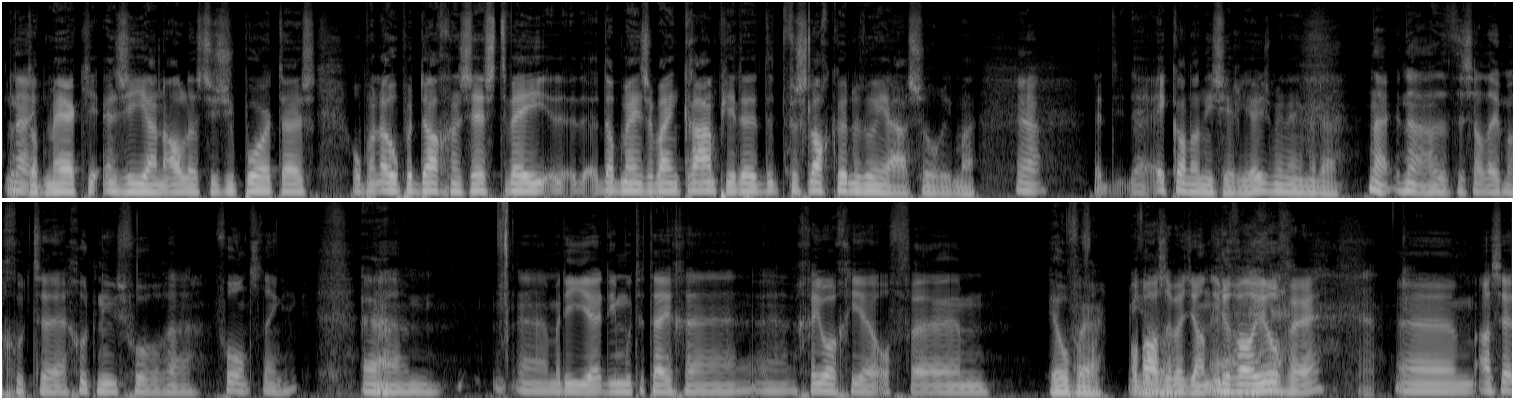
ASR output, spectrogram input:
Dat, Nee. dat merk je en zie je aan alles. De supporters op een open dag, een 6-2. eh, Dat mensen bij een kraampje de, de- het verslag kunnen doen. Ja, sorry, maar Ja. eh, ik kan dat niet serieus meer nemen daar. Nee, nou, dat is alleen maar goed, eh, goed nieuws voor, eh, voor ons, denk ik. Ja, Ehm, eh, maar die, eh, die moeten tegen eh, Georgië of, ehm, heel ver. of, in of ieder geval. Azerbeidzjan. In Ja. ieder geval heel ver. Ehm, AZ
